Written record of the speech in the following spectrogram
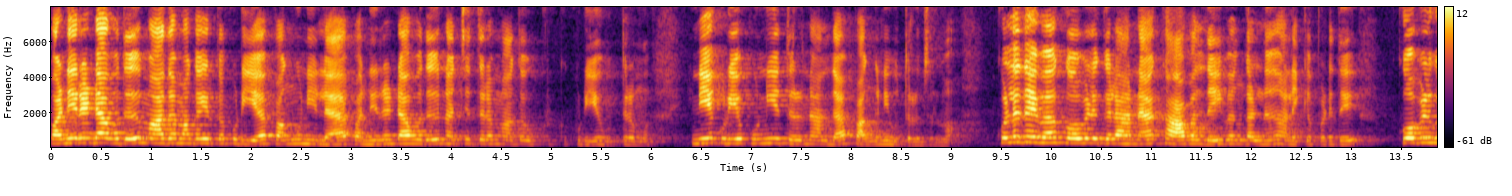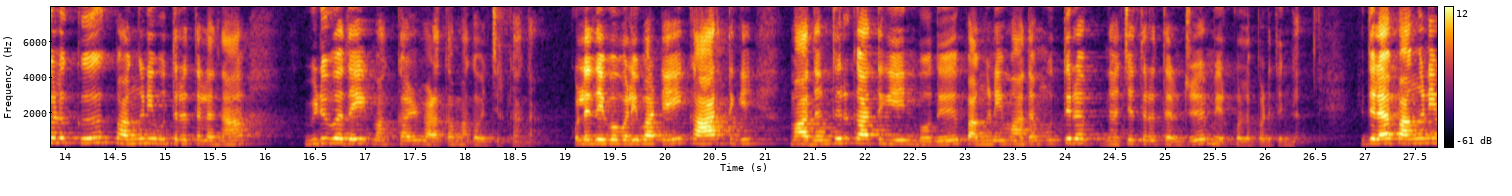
பன்னிரெண்டாவது மாதமாக இருக்கக்கூடிய பங்குனியில் பன்னிரெண்டாவது நட்சத்திரமாக இருக்கக்கூடிய உத்திரமும் இணையக்கூடிய புண்ணிய திருநாள் தான் பங்குனி உத்திரம் சொல்லுவோம். குலதெய்வ கோவில்களான காவல் தெய்வங்கள்னு அழைக்கப்படுது. கோவில்களுக்கு பங்குனி உத்திரத்தில் தான் விடுவதை மக்கள் வழக்கமாக வச்சுருக்காங்க. குலதெய்வ வழிபாட்டை கார்த்திகை மாதம் திருக்கார்த்திகையின் போது பங்குனி மாதம் முத்திர நட்சத்திரத்தன்று மேற்கொள்ளப்படுதுங்க. இதில் பங்குனி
